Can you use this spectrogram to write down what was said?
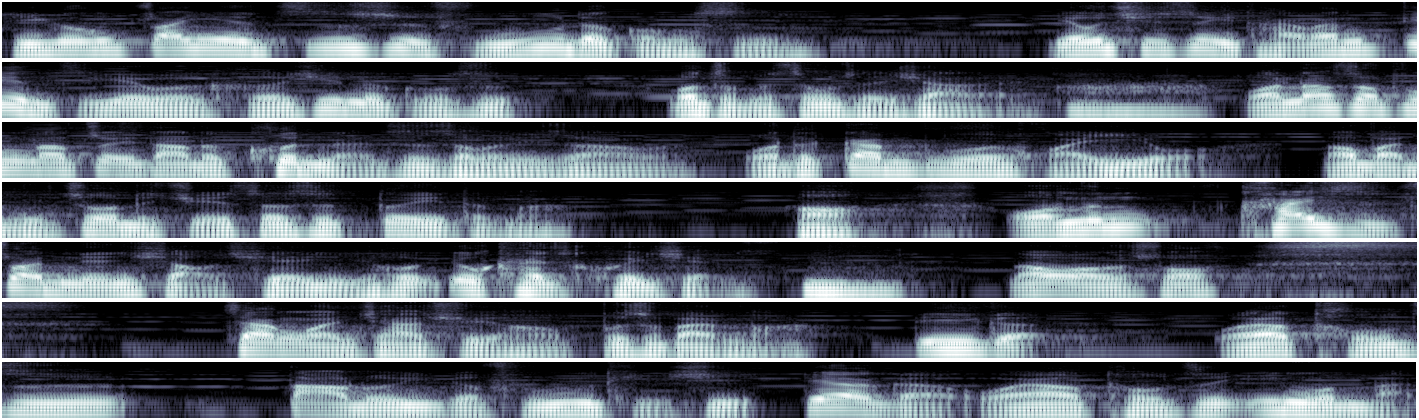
提供专业知识服务的公司，尤其是以台湾电子业为核心的公司，我怎么生存下来啊？我那时候碰到最大的困难是什么？你知道吗？我的干部会怀疑我。老板，你做的决策是对的吗？好，我们开始赚点小钱以后，又开始亏钱。嗯，然后我说，这样玩下去哈，不是办法。第一个，我要投资大陆一个服务体系；第二个，我要投资英文版。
